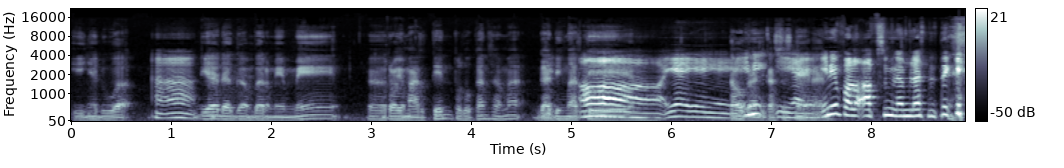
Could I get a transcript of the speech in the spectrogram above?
I-nya 2. Heeh. Dia ada gambar meme Roy Martin pelukan sama Gading Martin. Oh, iya iya iya. Tahu Ini kan kasusnya iya, iya. kan? ini follow up 19 detik.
